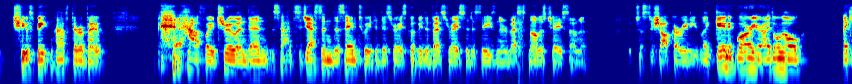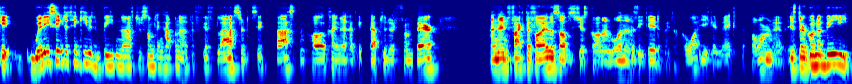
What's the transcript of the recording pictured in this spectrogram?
she was beaten after about halfway through, and then had suggested the same tweet that this race could be the best race of the season or the best novice chase, and it was just a shocker, really. Like Gaelic Warrior, I don't know. Like he, Willie seemed to think he was beaten after something happened at the fifth last or the sixth last, and Paul kind of had accepted it from there. And then Fact To File has obviously just gone and won as he did. I don't know what you can make of the form now. Is there going to be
